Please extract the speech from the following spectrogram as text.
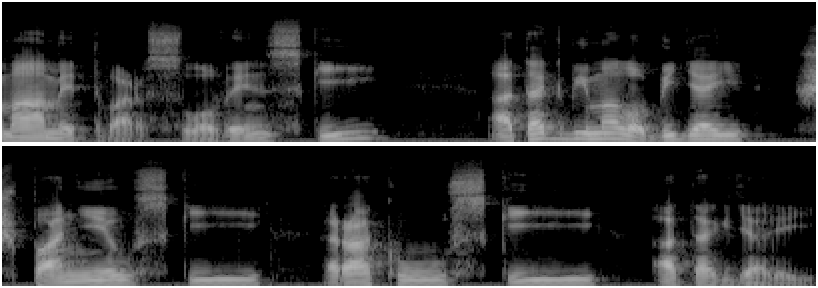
máme tvar slovenský a tak by malo byť aj španielský, rakúsky a tak ďalej.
